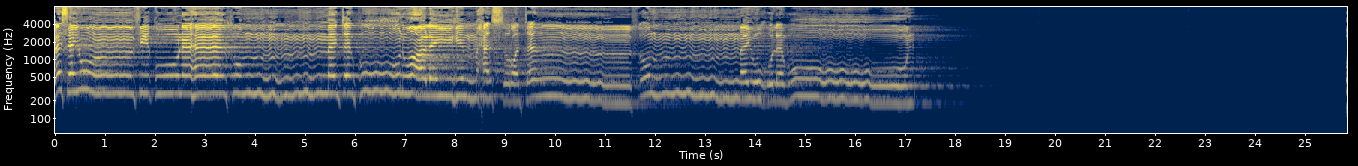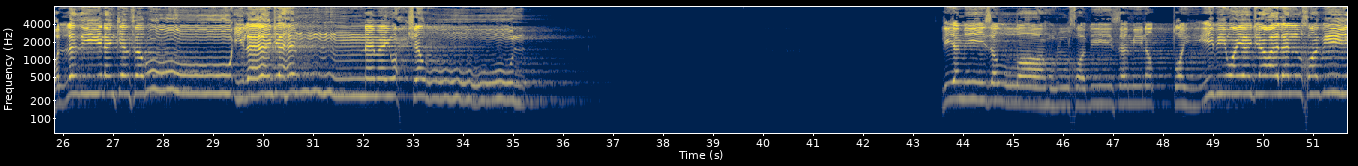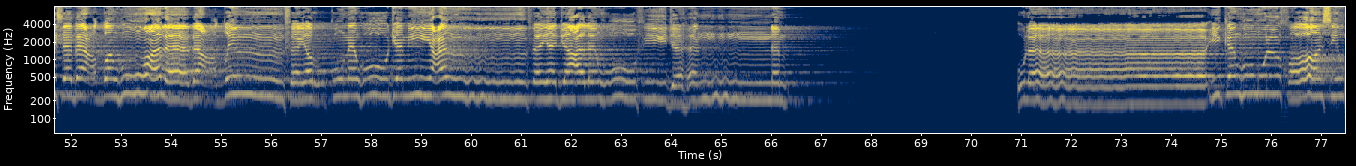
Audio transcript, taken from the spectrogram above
فسينفقونها ثم تكون عليهم حسرة ثم يغلبون. والذين كفروا إلى جهنم يحشرون. ليميز الله الخبيث من الطيب. ويجعل الخبيث بعضه على بعض فيركمه جميعا فيجعله في جهنم. أولئك هم الخاسرون.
